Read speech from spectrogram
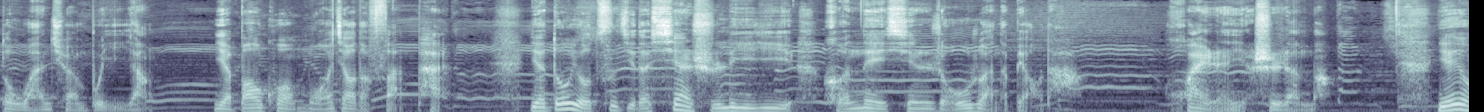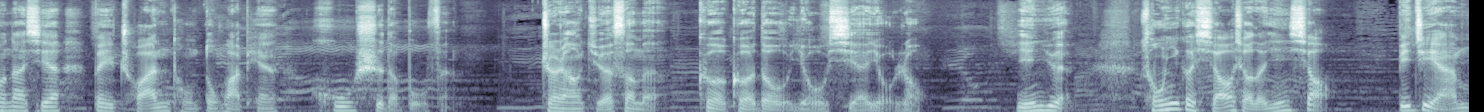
都完全不一样。也包括魔教的反派，也都有自己的现实利益和内心柔软的表达。坏人也是人嘛，也有那些被传统动画片忽视的部分，这让角色们个个都有血有肉。音乐，从一个小小的音效 BGM，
